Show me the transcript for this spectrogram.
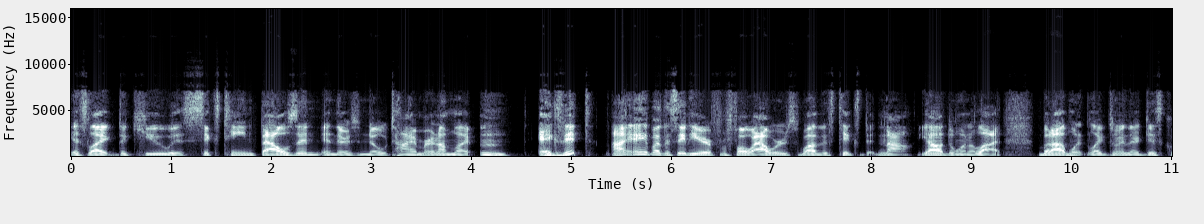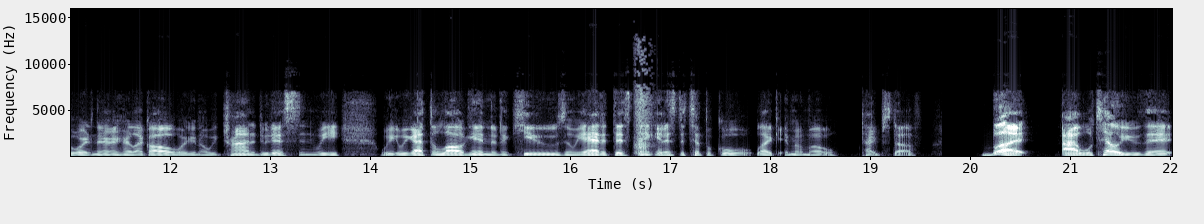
it's like the queue is 16,000 and there's no timer. And I'm like, mm, exit? I ain't about to sit here for four hours while this ticks. Nah, y'all doing a lot. But I went like join their Discord and they're in here like, oh, well, you know, we trying to do this and we, we, we got the login to the queues and we added this thing. And it's the typical like MMO type stuff. But I will tell you that,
